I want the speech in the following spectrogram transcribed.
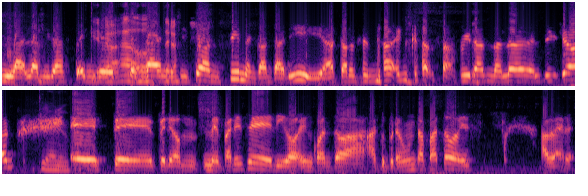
la, la mirás en, sentada en el sillón. Sí, me encantaría estar sentada en casa mirándolo desde el sillón. Este, pero me parece, digo, en cuanto a, a tu pregunta, Pato, es a ver,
